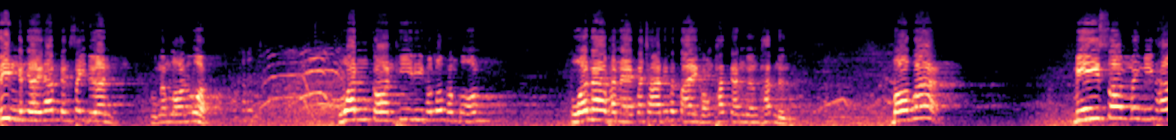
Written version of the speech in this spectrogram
ดิ้นกันเลยครับ เป็นไส้เดือนถูกน้ำร้อนลวก วันก่อนพี่ที่เขาลบของผม หัวหน้าแผนกประชาธิปไตยของพรรคการเมืองพรรคหนึ่ง บอกว่า มีส้มไม่มีเทา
